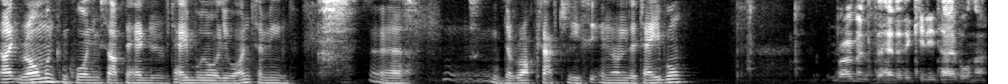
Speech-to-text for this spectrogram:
like Roman can call himself the head of the table all he wants. I mean, uh, the Rock's actually sitting on the table. Roman's the head of the kiddie table now.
